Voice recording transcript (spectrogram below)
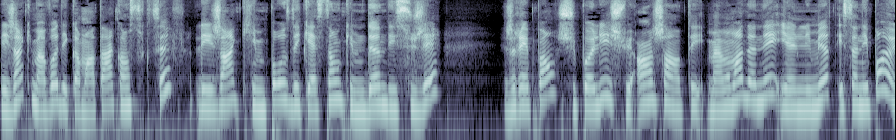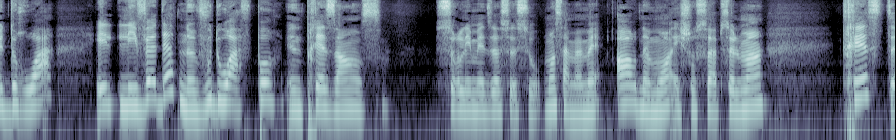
Les gens qui m'envoient des commentaires constructifs, les gens qui me posent des questions, qui me donnent des sujets, je réponds, je suis polie, je suis enchantée. Mais à un moment donné, il y a une limite et ce n'est pas un droit. Et les vedettes ne vous doivent pas une présence sur les médias sociaux. Moi, ça me met hors de moi et je trouve ça absolument triste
